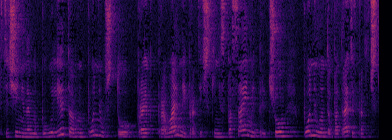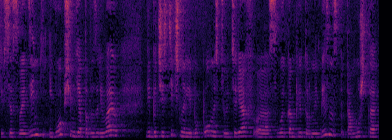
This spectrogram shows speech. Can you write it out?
в течение, наверное, полулета он понял, что проект провальный и практически неспасаемый, причем понял он это, потратив практически все свои деньги. И, в общем, я подозреваю, либо частично, либо полностью утеряв э, свой компьютерный бизнес, потому что,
